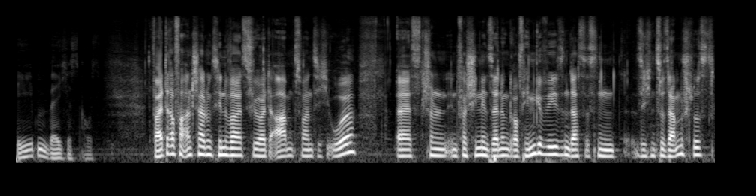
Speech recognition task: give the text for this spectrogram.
Eben welches aus. Weiterer Veranstaltungshinweis für heute Abend 20 Uhr. Äh, ist schon in verschiedenen Sendungen darauf hingewiesen, dass es ein, sich ein Zusammenschluss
